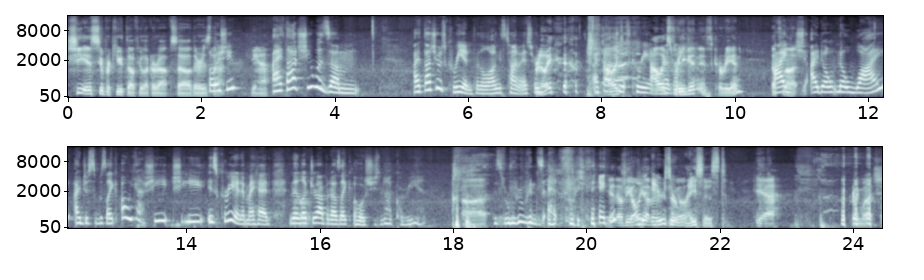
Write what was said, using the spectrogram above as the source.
She is super cute though if you look her up. So there is. Oh, that. is she? Yeah. I thought she was um, I thought she was Korean for the longest time. I just heard, Really? I thought she was Korean. Alex was like- Reagan is Korean. That's I, not. I don't know why. I just was like, oh yeah, she she is Korean in my head, and then looked her up, and I was like, oh, she's not Korean. this ruins everything. Uh, yeah, no, the only Your other. ears are the o- racist. Yeah. Pretty much.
